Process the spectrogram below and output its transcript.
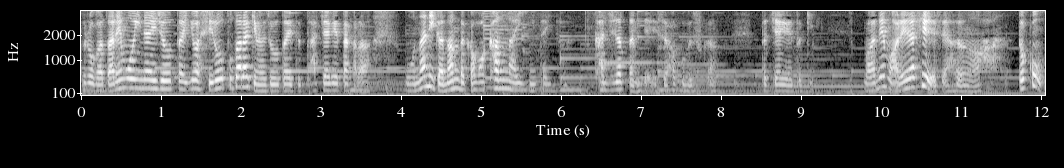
プロが誰もいない状態、要は素人だらけの状態で立ち上げたから、もう何が何だかわかんないみたいな感じだったみたいですよ、博物館。立ち上げるとき。まあでもあれらしいですね、あの、どこ、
